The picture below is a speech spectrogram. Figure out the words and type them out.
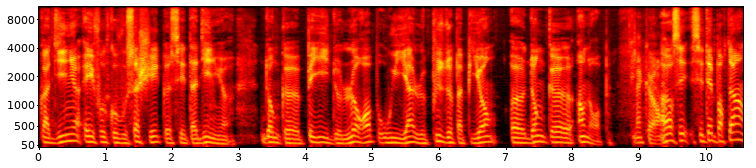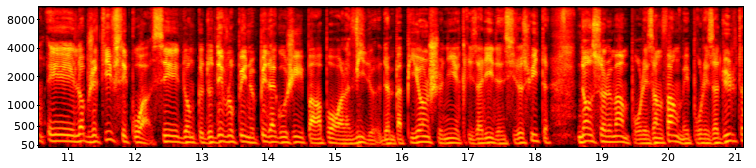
qu'à Digne, et il faut que vous sachiez que c'est à Digne, donc pays de l'Europe, où il y a le plus de papillons, donc euh, en Europe. D'accord. Alors c'est important et l'objectif c'est quoi? C'est donc de développer une pédagogie par rapport à la vie d'un papillon, chenille, chrysalide, ainsi de suite, non seulement pour les enfants mais pour les adultes.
